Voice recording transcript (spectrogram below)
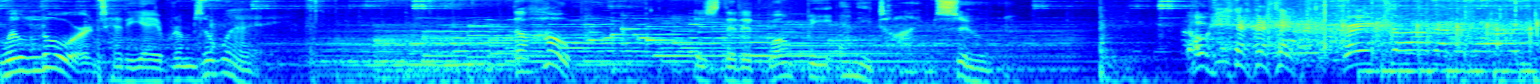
will lure Teddy Abrams away. The hope is that it won't be anytime soon. Okay, great job, everybody.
